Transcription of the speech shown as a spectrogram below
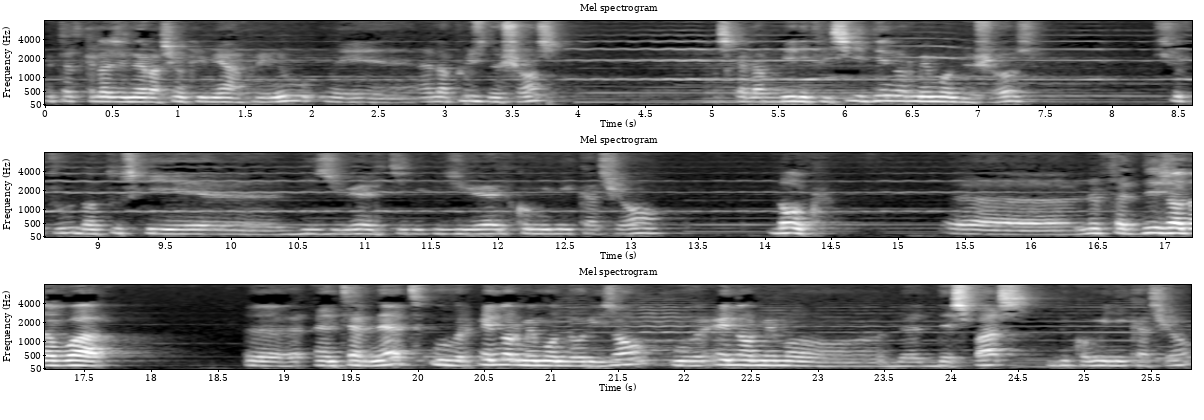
Peut-être que la génération qui vient après nous, elle a plus de chance parce qu'elle a bénéficié d'énormément de choses, surtout dans tout ce qui est visuel, télévisuel, communication. Donc, euh, le fait déjà d'avoir euh, Internet ouvre énormément d'horizons, ouvre énormément d'espace de, communication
